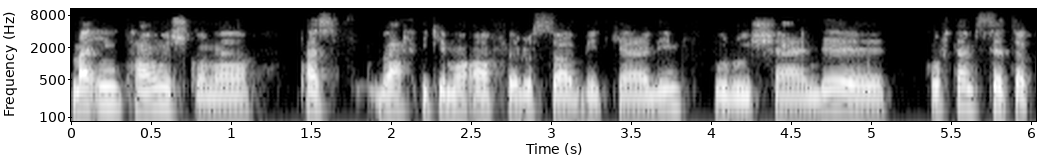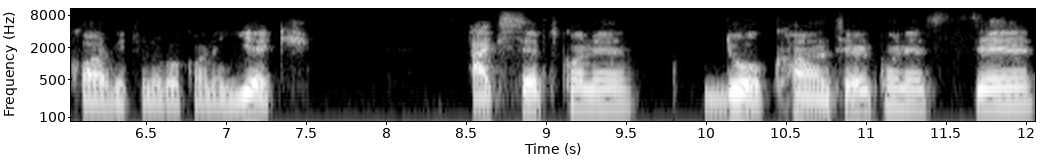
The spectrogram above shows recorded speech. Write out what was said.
من این تمومش کنم. پس وقتی که ما offer رو submit کردیم فروشنده گفتم سه تا کار می‌تونه بکنه. یک accept کنه. دو کانتر کنه. سه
